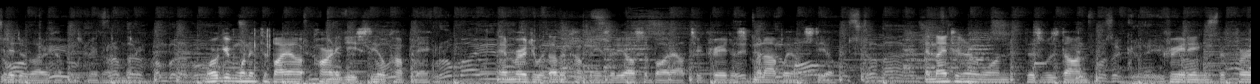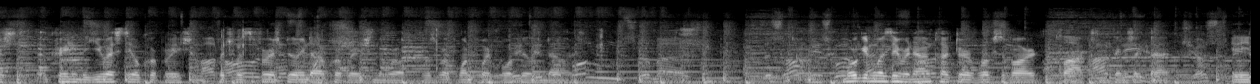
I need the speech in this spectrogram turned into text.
He did a lot of companies made a lot of money. Morgan wanted to buy out Carnegie Steel Company and merge it with other companies that he also bought out to create a monopoly on steel. In 1901, this was done, creating the first, uh, creating the U.S. Steel Corporation, which was the first billion-dollar corporation in the world. It was worth 1.4 billion dollars. Morgan was a renowned collector of works of art, clocks, and things like that. And he,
